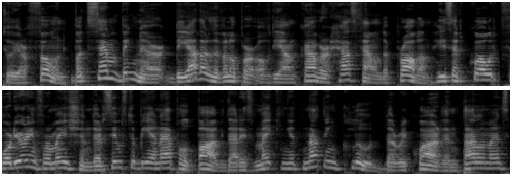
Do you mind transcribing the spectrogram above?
to your phone. But Sam Bingner, the other developer of the Unc0ver, has found the problem. He said, quote, For your information, there seems to be an Apple bug that is making it not include the required entitlements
